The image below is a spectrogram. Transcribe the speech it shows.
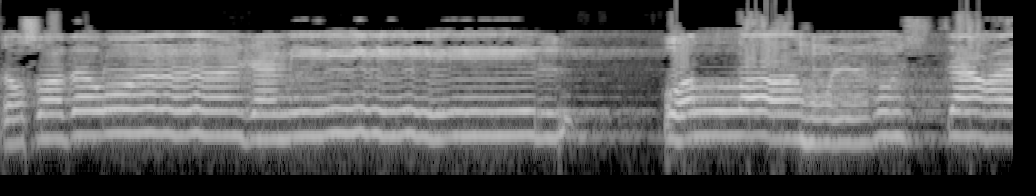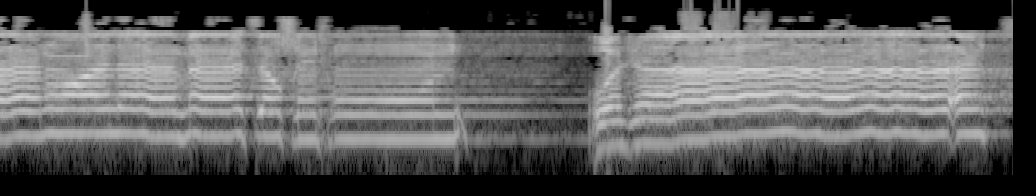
فصبر جميل. والله المستعان على ما تصفون. وجاءت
